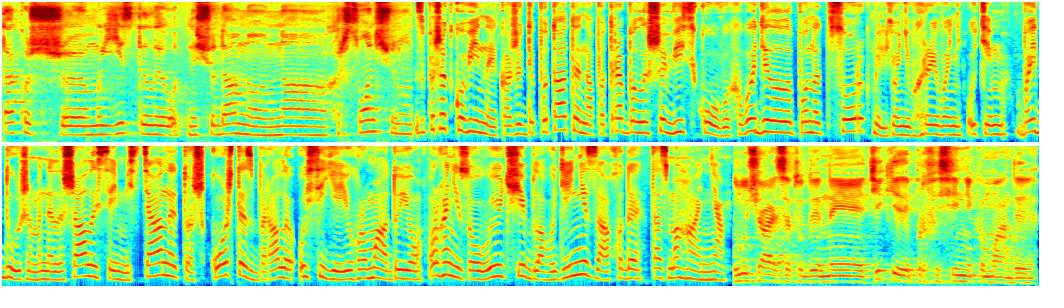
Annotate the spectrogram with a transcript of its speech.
Також е, ми їздили от нещодавно на Херсонщину. З початку війни кажуть депутати на потреби лише військових виділили понад 40 мільйонів гривень. Утім, байдужими не лишалися й містяни, тож кошти збирали усією громадою, організовуючи благодійні заходи та змагання. Долучаються туди не тільки професійні команди.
